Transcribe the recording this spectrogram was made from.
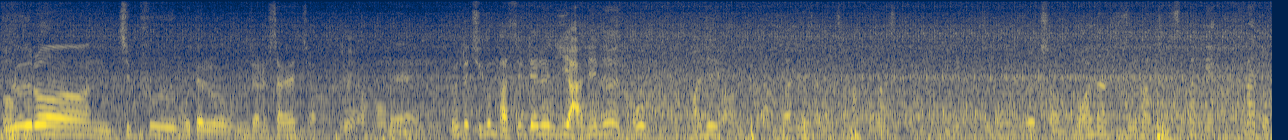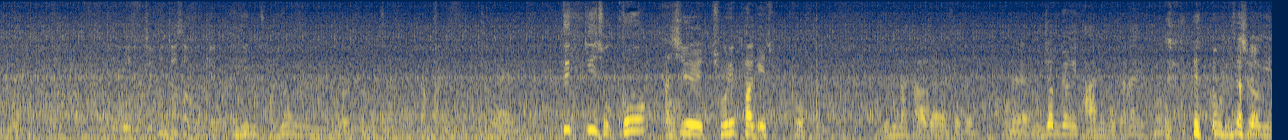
어. 그런 지프 모델로 운전을 시작했죠. 그래요. 어. 네. 그런데 지금 봤을 때는 이 안에는 뭐 완전히 어, 남자들의 자동차 맞구나 싶은 느낌이 드는 그렇죠. 뭐 하나 기존하고 비슷한 게 하나도 없는 진짜 혼자서 본 게 그림 전용 그런 자동차로 딱. 네. 뜯기 좋고 다시 조립하기 좋고 누구나 다 가전에서도. 어, 네. 운전병이 다 하는 거잖아 이거. 운전병이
